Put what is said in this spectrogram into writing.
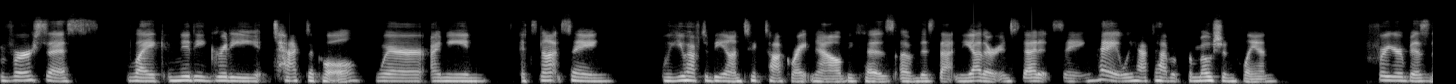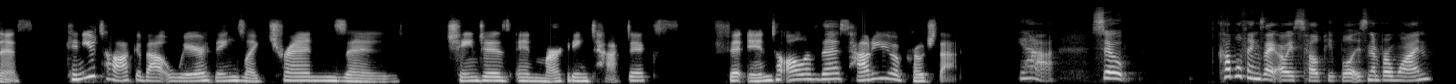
versus like nitty gritty tactical, where I mean, it's not saying, well, you have to be on TikTok right now because of this, that, and the other. Instead, it's saying, hey, we have to have a promotion plan for your business. Can you talk about where things like trends and changes in marketing tactics fit into all of this? How do you approach that? Yeah. So couple things I always tell people is number one,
